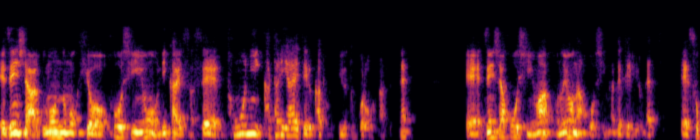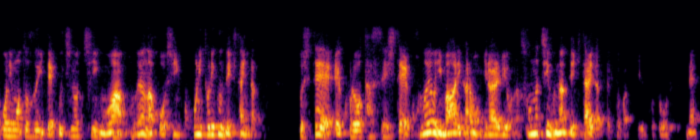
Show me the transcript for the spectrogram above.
全社部門の目標、方針を理解させ、共に語り合えているかというところなんですね。え全社方針はこのような方針が出ているよね。えそこに基づいて、うちのチームはこのような方針、ここに取り組んでいきたいんだ。そして、えこれを達成して、このように周りからも見られるような、そんなチームになっていきたいだったりとかっていうことをですね、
